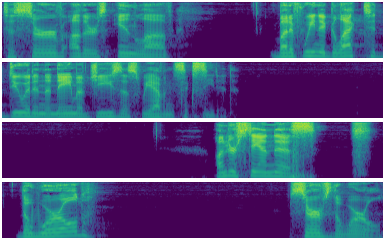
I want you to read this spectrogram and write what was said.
to serve others in love. But if we neglect to do it in the name of Jesus, we haven't succeeded. Understand this the world serves the world.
